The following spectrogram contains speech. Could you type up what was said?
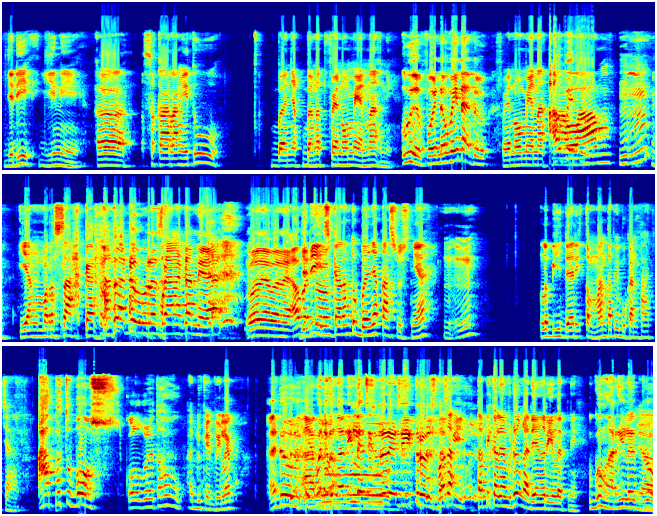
Jadi gini, eh sekarang itu banyak banget fenomena nih. Uh, fenomena tuh. Fenomena Apa itu? alam yang meresahkan. Aduh, merasakan ya. Boleh, boleh. Apa Jadi tuh? sekarang tuh banyak kasusnya Mm-mm. lebih dari teman tapi bukan pacar. Apa tuh bos? Kalau boleh tahu. Aduh, can relate. Aduh, ya gue juga nggak relate sih sebenarnya sih terus. Masa, Tapi tapi kalian berdua nggak ada yang relate nih? gue nggak relate Ya, bro.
